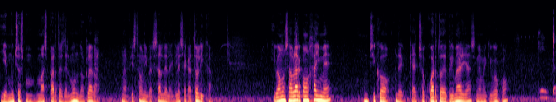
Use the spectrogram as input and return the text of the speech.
y en muchas más partes del mundo, claro. Una fiesta universal de la Iglesia Católica. Y vamos a hablar con Jaime, un chico de- que ha hecho cuarto de primaria, si no me equivoco, Quinto.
